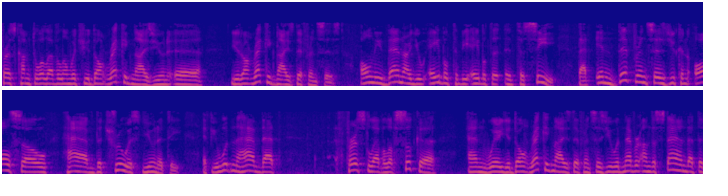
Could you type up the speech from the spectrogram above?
first come to a level in which you don't recognize uni- uh, you don't recognize differences. Only then are you able to be able to uh, to see that in differences you can also have the truest unity. If you wouldn't have that first level of sukkah and where you don't recognize differences, you would never understand that the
